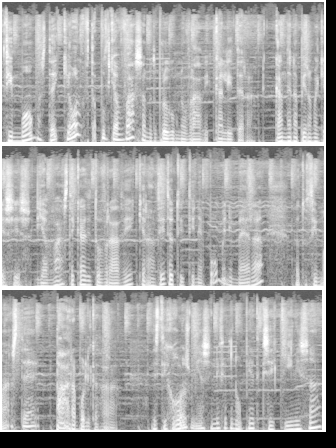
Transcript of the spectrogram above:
θυμόμαστε και όλα αυτά που διαβάσαμε το προηγούμενο βράδυ καλύτερα. Κάντε ένα πείραμα κι εσείς. Διαβάστε κάτι το βράδυ και να δείτε ότι την επόμενη μέρα θα το θυμάστε πάρα πολύ καθαρά. Δυστυχώς, μια συνήθεια την οποία την ξεκίνησα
